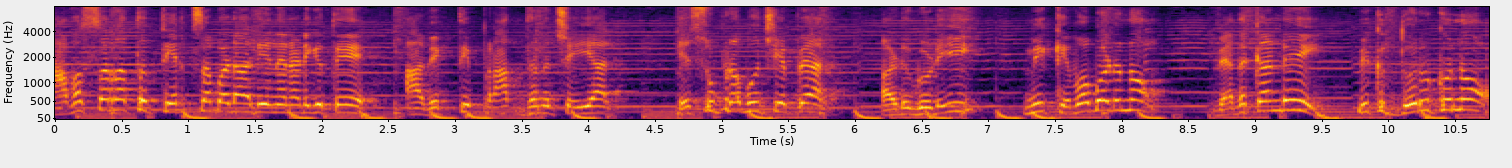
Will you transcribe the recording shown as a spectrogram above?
అవసరత తీర్చబడాలి అని అడిగితే ఆ వ్యక్తి ప్రార్థన చెయ్యాలి యేసు ప్రభు చెప్పారు అడుగుడి మీకు ఇవ్వబడును వెదకండి మీకు దొరుకును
